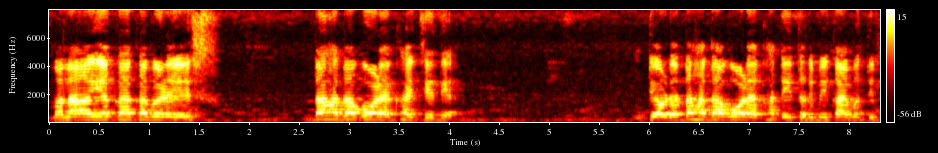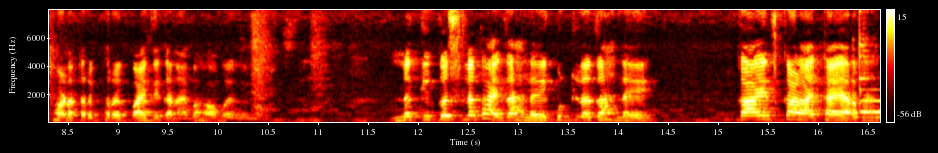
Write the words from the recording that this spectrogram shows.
मला एका एका वेळेस दहा दहा गोळ्या खायचे त्या. तेवढ्या दहा दहा गोळ्या खाते तरी मी काय म्हणते थोडा तरी फरक पाहिजे का नाही भावा बहिणीनं? नक्की कसलं काय झालंय कुठलं झालंय कायच कळाय तयार नाही.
